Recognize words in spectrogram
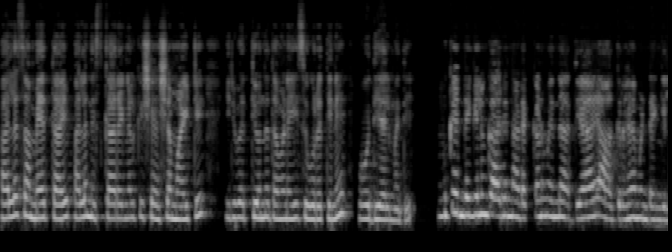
പല സമയത്തായി പല നിസ്കാരങ്ങൾക്ക് ശേഷമായിട്ട് ഇരുപത്തിയൊന്ന് തവണ ഈ സൂറത്തിനെ ഓതിയാൽ മതി. നമുക്ക് എന്തെങ്കിലും കാര്യം നടക്കണമെന്ന് അതിയായ ആഗ്രഹമുണ്ടെങ്കിൽ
